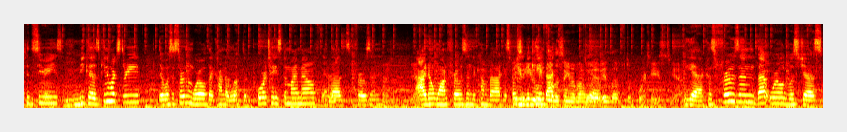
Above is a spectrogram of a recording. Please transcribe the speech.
to the series. Mhm. Because Kingdom Hearts 3, there was a certain world that kind of left a poor taste in my mouth, and Frozen. that's Frozen. Frozen, yeah. I don't want Frozen to come back, especially you, if it you came back feel the same about Yeah. it. It left a poor taste. Yeah. Yeah, because Frozen, that world was just.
